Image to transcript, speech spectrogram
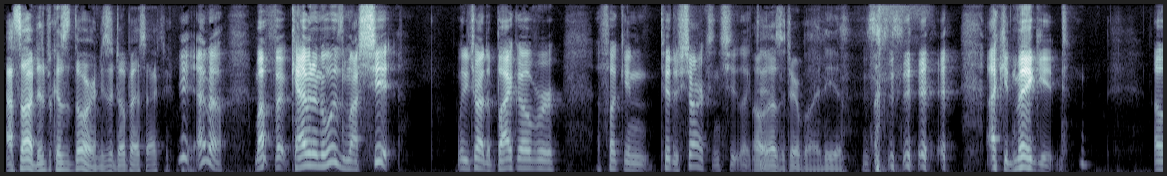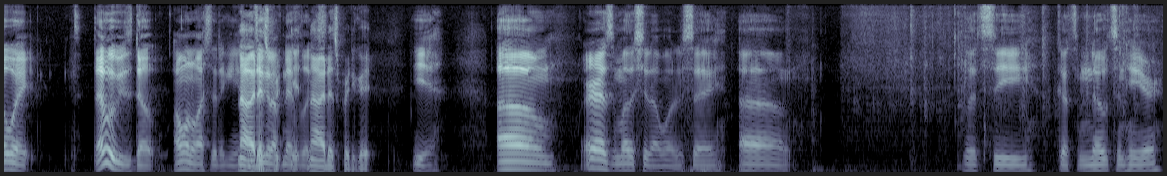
I saw it just because of Thor, and he's a dope ass actor. Yeah, I know. My fa- cabin in the woods is my shit. When he tried to bike over a fucking pit of sharks and shit like that. Oh, that that. was a terrible idea. I could make it. Oh wait, that movie was dope. I want to watch that again. No, it is. it Netflix. no, it is pretty great. Yeah. Um, There's some other shit I wanted to say. Um, let's see. Got some notes in here.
